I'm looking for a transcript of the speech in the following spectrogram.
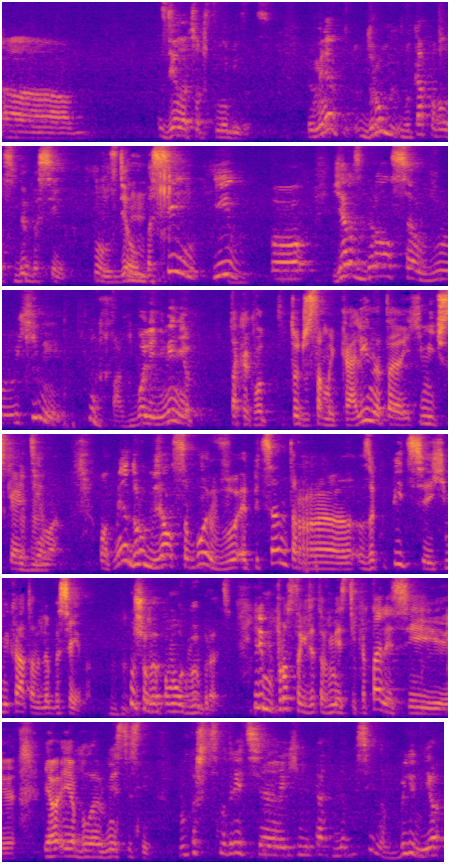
а, сделать собственный бизнес. И у меня друг выкапывал себе бассейн. Ну, он сделал Мгм. бассейн, и э, я разбирался в химии, ну, так, более не менее, так как вот тот же самый калин – это химическая Мгм. тема. Вот, меня друг взял с собой в эпицентр э, закупить химикатов для бассейна, ну, чтобы я помог выбрать. Или мы просто где-то вместе катались, и я, я был вместе с ним. Мы пошли смотреть э, химикаты для бассейна. Блин, я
